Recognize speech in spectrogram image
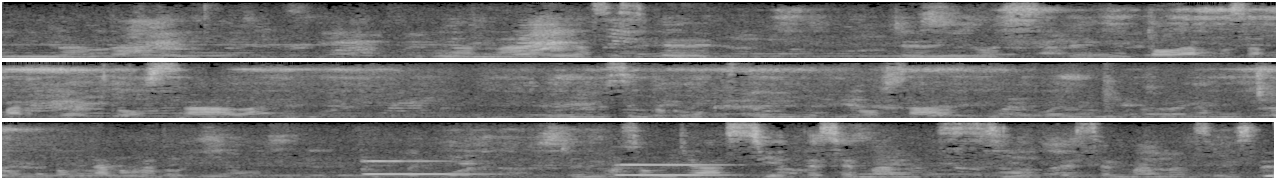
Nanay. Nanay, así es que te digo, este, toda pues aparte rosada. Eh, siento como que estoy me duele, mucho, duele, ya no me dolía. Te digo, son ya siete semanas, siete semanas. Este,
